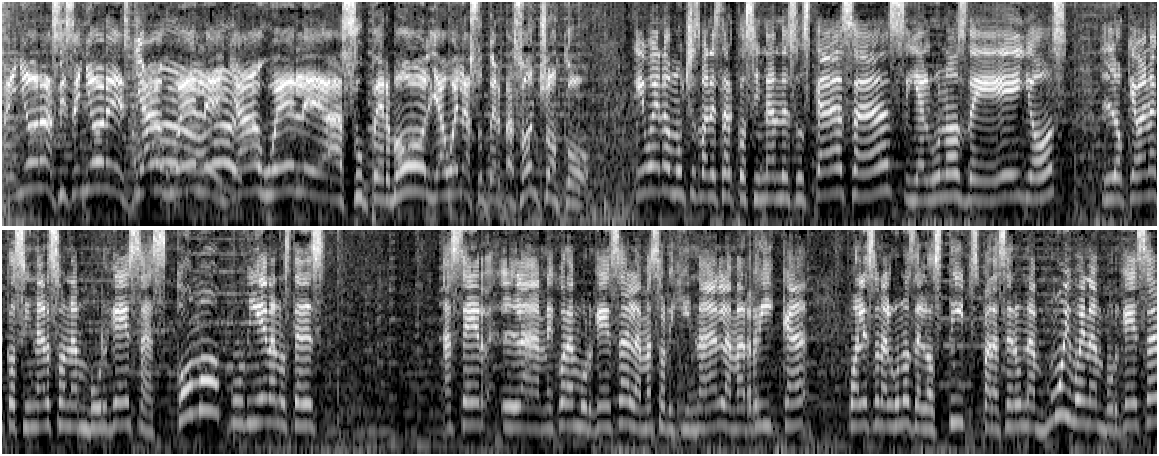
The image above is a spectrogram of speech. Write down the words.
Señoras y señores, ya huele, ya huele a Super Bowl, ya huele a Super Tazón Choco. Y bueno, muchos van a estar cocinando en sus casas y algunos de ellos lo que van a cocinar son hamburguesas. ¿Cómo pudieran ustedes hacer la mejor hamburguesa, la más original, la más rica? ¿Cuáles son algunos de los tips para hacer una muy buena hamburguesa?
